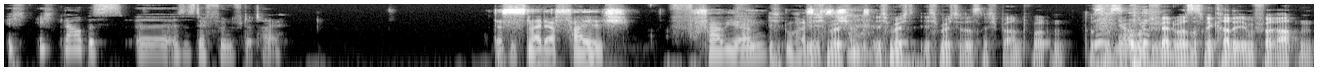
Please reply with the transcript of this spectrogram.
Ich, ich glaube, es, äh, es ist der fünfte Teil. Das ist leider falsch. Fabian, Ich, du hast ich, jetzt möchte, ich, möchte, ich möchte das nicht beantworten. Das ist Ja, okay. unfair. Du hast es mir gerade eben verraten.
